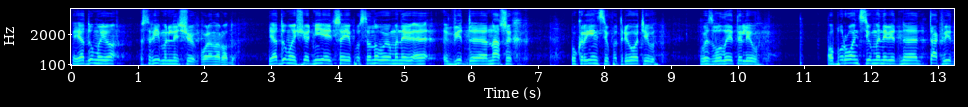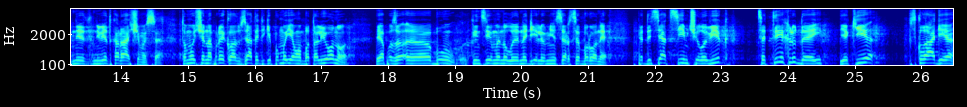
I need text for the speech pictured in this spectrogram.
Я думаю, Сергій Мельничук, "Воля народу". Я думаю, що однією цією постановою ми від наших українців, патріотів, визволителів, оборонців ми так не відхаращимося. Тому що, наприклад, взяти тільки по моєму батальйону, я був в кінці минулої неділі в Міністерстві оборони, 57 чоловік – це тих людей, які в складі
